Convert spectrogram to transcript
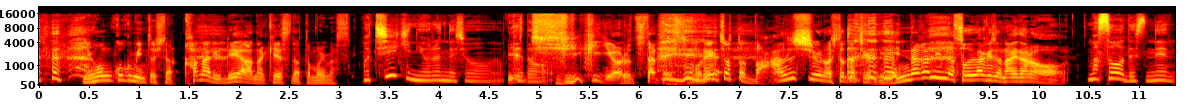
日本国民としてはかなりレアなケースだと思います。まあ地域によるんでしょうけど。地域によるっつったってそれちょっと播州の人たちがみんながみんなそういうわけじゃないだろう。まあそうですね。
